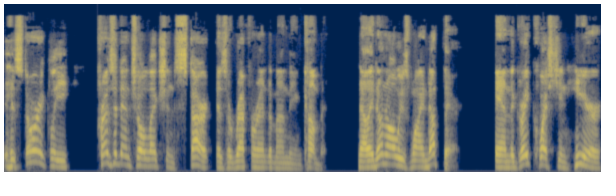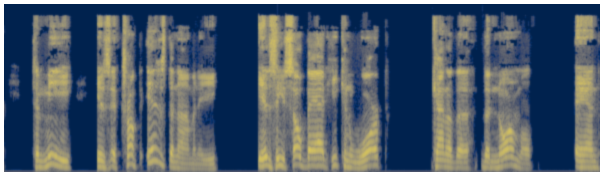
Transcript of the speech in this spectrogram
Historically, presidential elections start as a referendum on the incumbent. Now, they don't always wind up there. And the great question here to me is if Trump is the nominee, is he so bad he can warp kind of the, the normal and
